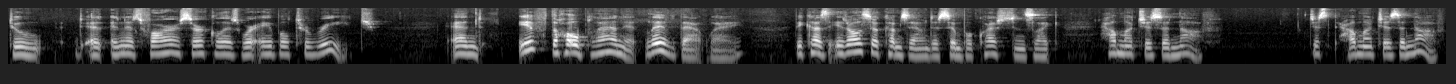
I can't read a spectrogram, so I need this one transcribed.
to in as far a circle as we're able to reach. And if the whole planet lived that way, because it also comes down to simple questions like how much is enough? Just how much is enough?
